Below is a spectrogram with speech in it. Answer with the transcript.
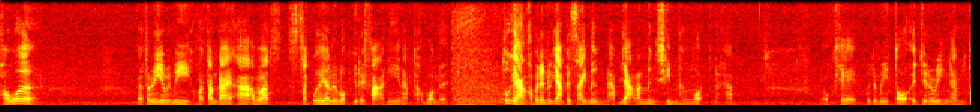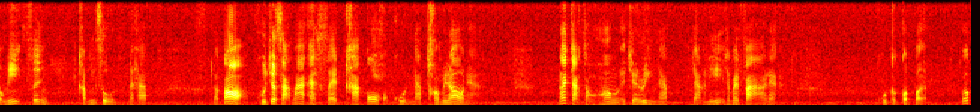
power แบตเตอรี่ยังไม่มีควอตัมไดอาร์เอาเป็นว่าสักเบอร์ยาเรือลบอยู่ในฝานี้นะครับทั้งหมดเลย ทุกอย่างคอมโพเนนต์ทุกอย่างเป็นไซส์หนึ่งนะครับ อย่างละหนึ่งชิ้นทั้งหมดนะครับ โอเคคุณจะมีโต๊ะ engineering นะครับอยู่ตรงนี้ซึ่ง coming soon นะครับ แล้วก็คุณจะสามารถ access cargo ของคุณนะครับ terminal เนี่ยนอกจากตรงห้อง engineering นะครับ อย่างนี้จะเป็นฝาเนี่ย คุณก็กดเปิดปุ๊บ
